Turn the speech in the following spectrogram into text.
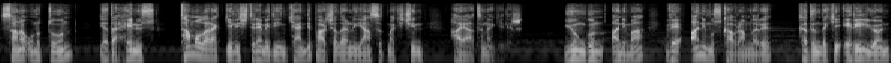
sana unuttuğun ya da henüz tam olarak geliştiremediğin kendi parçalarını yansıtmak için hayatına gelir. Jung'un anima ve animus kavramları, kadındaki eril yön,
